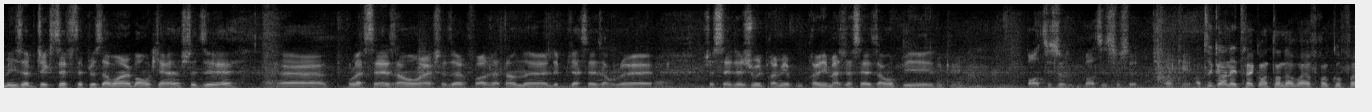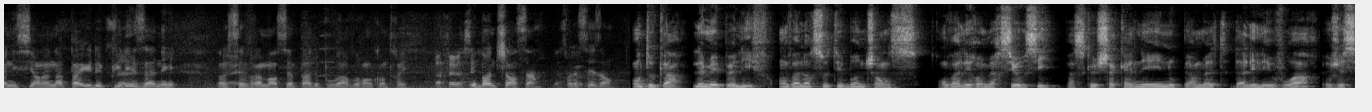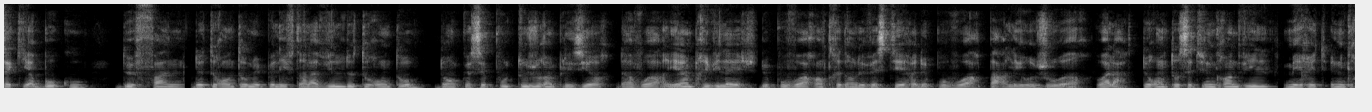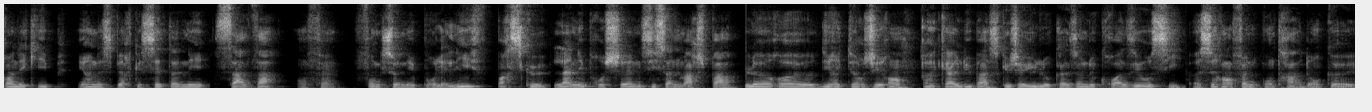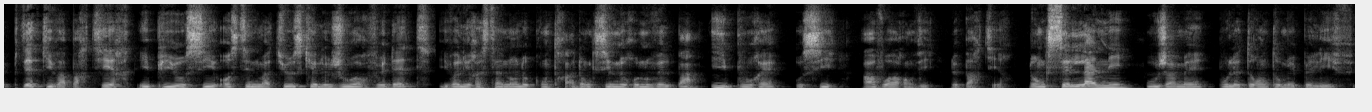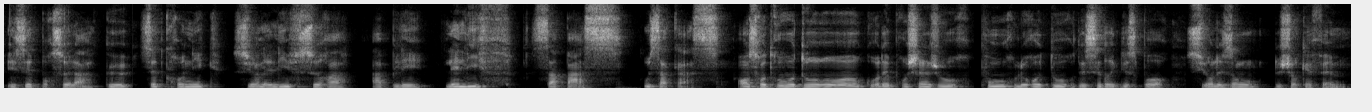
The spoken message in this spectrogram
Mes objectifs, c'est plus d'avoir un bon camp, je te dirais. Euh, pour la saison, euh, je te dirais, il va falloir euh, le début de la saison. Là. J'essaie de jouer le premier, premier match de la saison, puis bâtir, sur, sur, ça. En tout cas, on est très content d'avoir un francophone ici. On n'en a pas eu depuis des années. Donc c'est vraiment sympa de pouvoir vous rencontrer. Parfait, merci. Et bonne chance hein, pour la saison. En tout cas, les Maple Leafs, on va leur souhaiter bonne chance. On va les remercier aussi parce que chaque année, ils nous permettent d'aller les voir. Je sais qu'il y a beaucoup de fans de Toronto Maple Leafs dans la ville de Toronto. Donc c'est pour toujours un plaisir d'avoir et un privilège de pouvoir entrer dans le vestiaire et de pouvoir parler aux joueurs. Voilà, Toronto c'est une grande ville, mérite une grande équipe et on espère que cette année ça va enfin fonctionner pour les Leafs parce que l'année prochaine, si ça ne marche pas, leur euh, directeur gérant, euh, Kyle Dubas, que j'ai eu l'occasion de croiser aussi, euh, sera en fin de contrat, donc euh, peut-être qu'il va partir. Et puis aussi Austin Matthews, qui est le joueur vedette, il va lui rester un an de contrat, donc s'il ne renouvelle pas, il pourrait aussi avoir envie de partir. Donc c'est l'année ou jamais pour les Toronto Maple Leafs et c'est pour cela que cette chronique sur les Leafs sera appelée Les Leafs, ça passe On se retrouve autour au cours des prochains jours pour le retour de Cédric du Sport sur les ondes de Choc FM.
